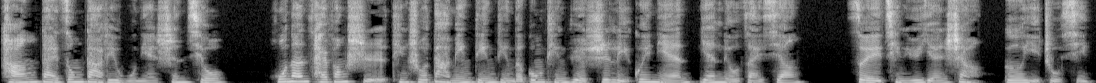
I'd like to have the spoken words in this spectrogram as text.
唐代宗大历五年深秋，湖南采访使听说大名鼎鼎的宫廷乐师李龟年烟留在乡，遂请于岩上。歌以助兴。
